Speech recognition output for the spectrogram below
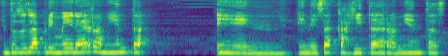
Entonces la primera herramienta en, esa cajita de herramientas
